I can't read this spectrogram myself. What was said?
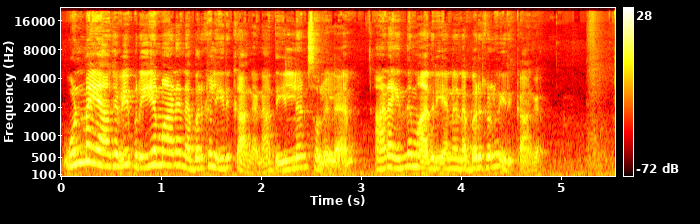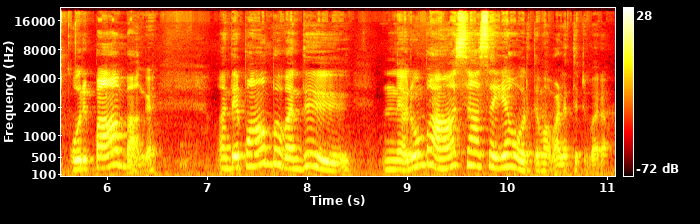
உண்மையாகவே பிரியமான நபர்கள் இருக்காங்க. நான் அது இல்லைன்னு சொல்லலை. ஆனால் இந்த மாதிரியான நபர்களும் இருக்காங்க. ஒரு பாம்பாங்க. அந்த பாம்பு வந்து ரொம்ப ஆசாசையாக ஒருத்தவன் வளர்த்துட்டு வரான்.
